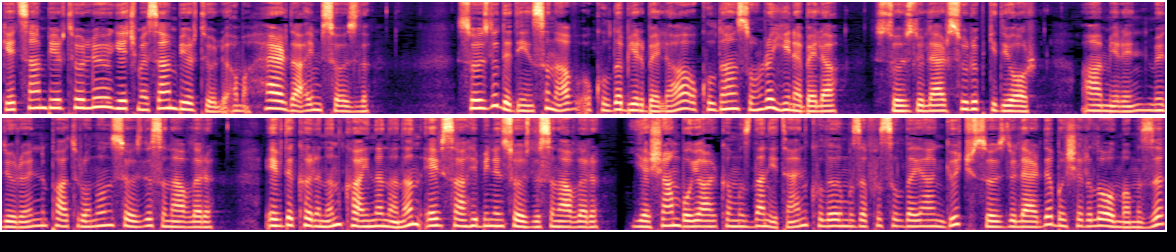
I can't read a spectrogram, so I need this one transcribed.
Geçsen bir türlü, geçmesen bir türlü ama her daim sözlü. Sözlü dediğin sınav okulda bir bela, okuldan sonra yine bela. Sözlüler sürüp gidiyor. Amirin, müdürün, patronun sözlü sınavları. Evde karının, kaynananın, ev sahibinin sözlü sınavları. Yaşam boyu arkamızdan iten, kulağımıza fısıldayan güç sözlülerde başarılı olmamızı,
